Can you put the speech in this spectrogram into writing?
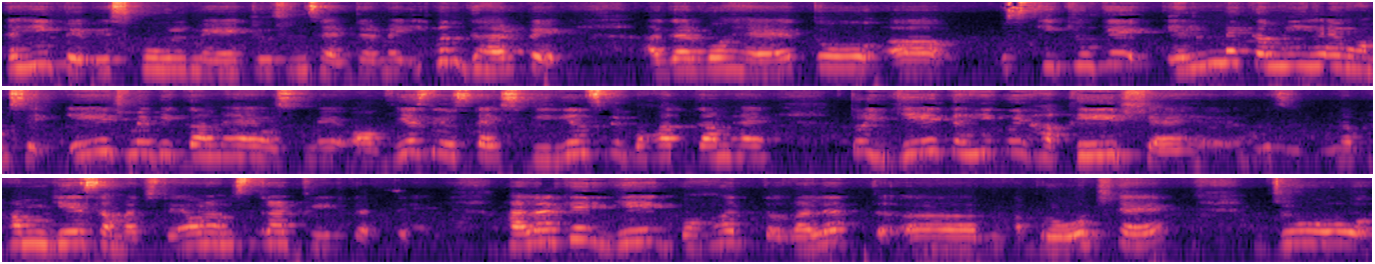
کہیں پہ بھی اسکول میں ٹیوشن سینٹر میں ایون گھر پہ اگر وہ ہے تو اس کی کیونکہ علم میں کمی ہے، وہ ہم سے ایج میں بھی کم ہے، اس میں آبویسلی اس کا ایکسپیرینس بھی بہت کم ہے۔ تو یہ کہیں کوئی حقیر شے ہے۔ ہم یہ سمجھتے ہیں اور ہم اس طرح ٹریٹ کرتے ہیں۔ حالانکہ یہ ایک بہت غلط اپروچ ہے۔ جو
